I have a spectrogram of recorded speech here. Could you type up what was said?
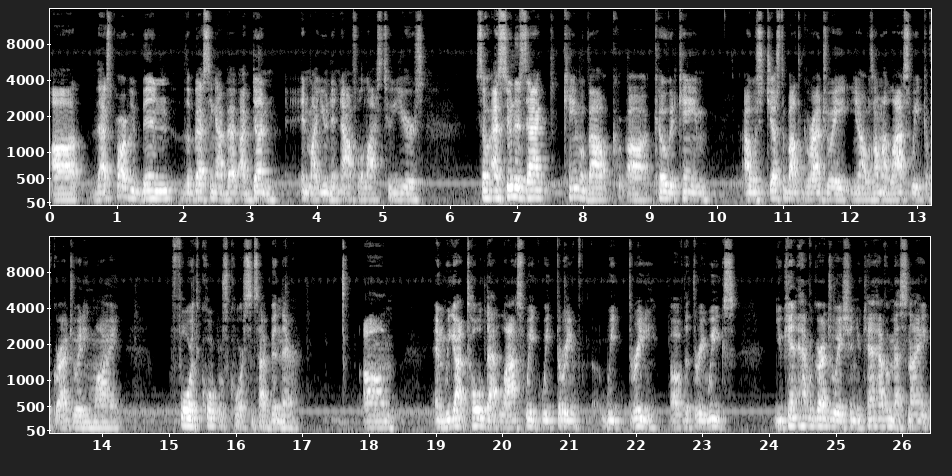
Uh, that's probably been the best thing I've I've done in my unit now for the last two years. So as soon as that came about, uh, COVID came. I was just about to graduate. You know, I was on my last week of graduating my fourth corporal's course since I've been there. Um, and we got told that last week, week three, week three of the three weeks, you can't have a graduation, you can't have a mess night,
